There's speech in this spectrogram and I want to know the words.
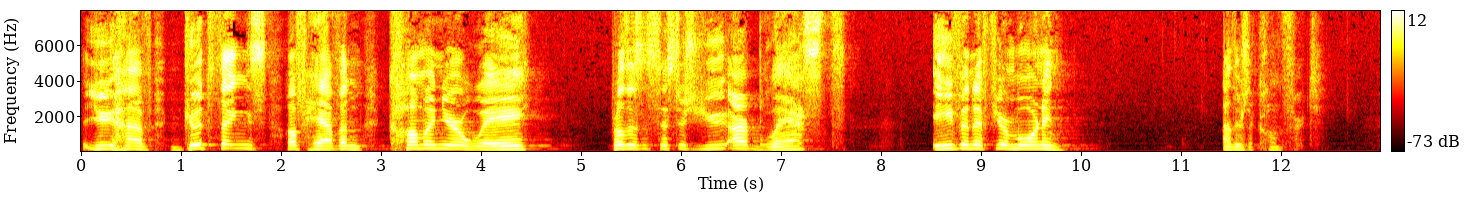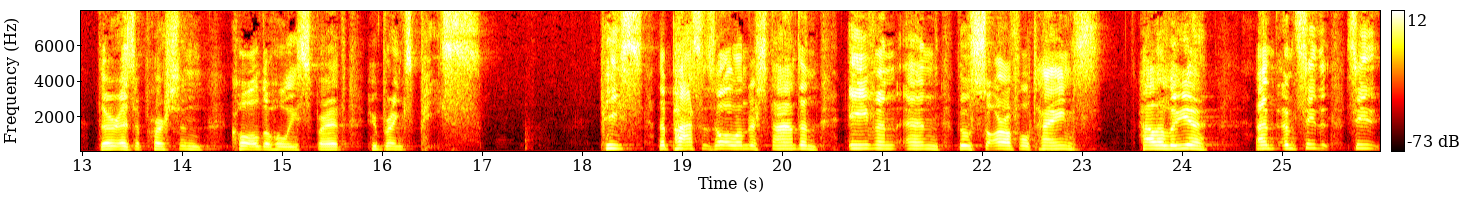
you have good things of heaven coming your way. Brothers and sisters, you are blessed, even if you're mourning and there's a comfort. There is a person called the Holy Spirit who brings peace. Peace that passes all understanding, even in those sorrowful times. Hallelujah. And, and see, the, see,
